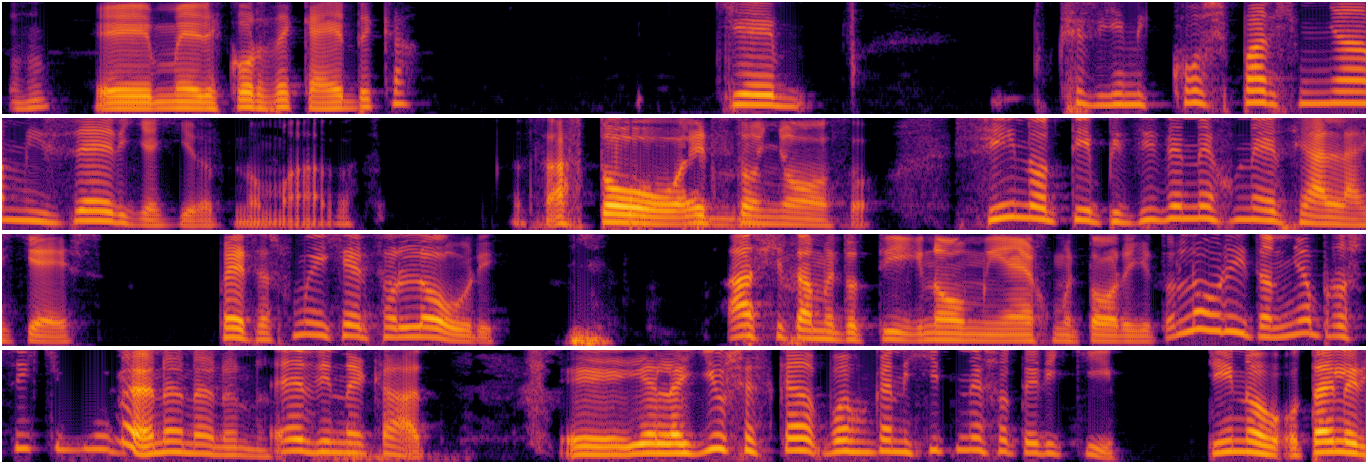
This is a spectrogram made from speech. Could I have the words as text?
Μμμ. ε, με ρεκόρ 10-11 και ξέρεις, γενικώς υπάρχει μια μιζέρια γύρω από την ομάδα. Αυτό έτσι το νιώθω. Συν ότι επειδή δεν έχουν έρθει αλλαγές. Πέρσι, ας πούμε, είχε έρθει ο Λόουρι. Άσχετα με το τι γνώμη έχουμε τώρα για τον Λόουρι, ήταν μια προστίκη που Ναι, ναι, ναι, ναι. ναι. έδινε κάτι. Ε, η αλλαγή ουσιαστικά που έχουν κάνει hit είναι εσωτερική. Και είναι ο, ο Tyler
